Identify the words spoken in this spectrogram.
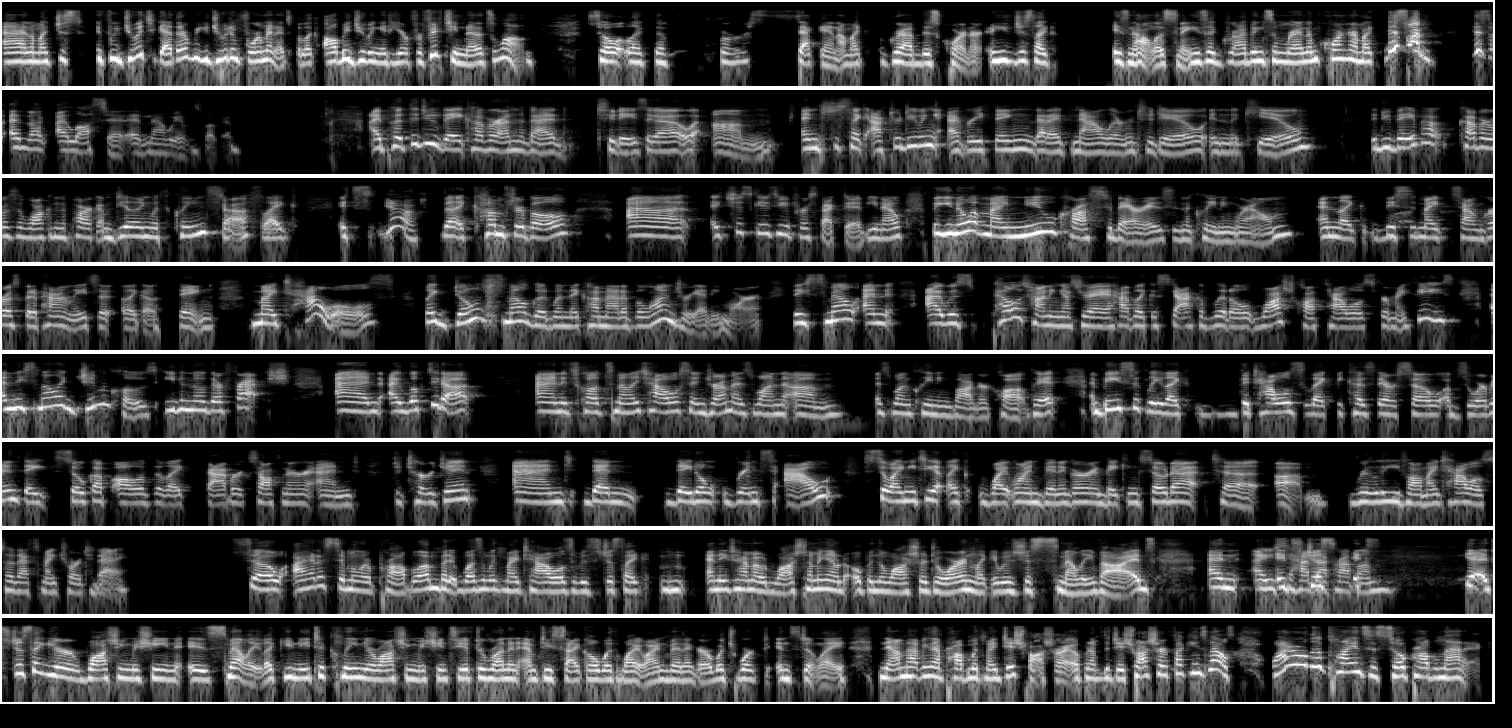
And I'm like, just if we do it together, we could do it in four minutes, but like I'll be doing it here for 15 minutes alone. So like the first second, I'm like, grab this corner. And he just like is not listening. He's like grabbing some random corner. I'm like, this one, this and like I lost it and now we haven't spoken. I put the duvet cover on the bed two days ago. Um, and just like after doing everything that I've now learned to do in the queue, the duvet po- cover was a walk in the park. I'm dealing with clean stuff. Like it's Yeah. like comfortable. Uh it just gives you perspective you know? But you know what my new cross to bear is in the cleaning realm? And like this might sound gross but apparently it's a, like a thing. My towels like don't smell good when they come out of the laundry anymore. They smell and i was pelotoning yesterday. I have like a stack of little washcloth towels for my face and they smell like gym clothes even though they're fresh. And i looked it up and it's called smelly towel syndrome as one um as one cleaning blogger called it and basically like the towels like because they're so absorbent they soak up all of the like fabric softener and detergent and then they don't rinse out. So i need to get like white wine vinegar and baking soda to um relieve all my towels. So that's my chore today. So I had a similar problem, but it wasn't with my towels. It was just like anytime I would wash something, I would open the washer door and like it was just smelly vibes. And i used to have just that problem Yeah, it's just that your washing machine is smelly. Like you need to clean your washing machine, so you have to run an empty cycle with white wine vinegar, which worked instantly. Now I'm having that problem with my dishwasher. I open up the dishwasher, it fucking smells. Why are all the appliances so problematic?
